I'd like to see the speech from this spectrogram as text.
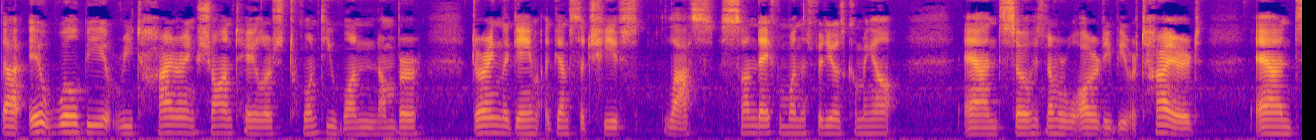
that it will be retiring Sean Taylor's 21 number during the game against the Chiefs last Sunday from when this video is coming out. And so his number will already be retired. And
